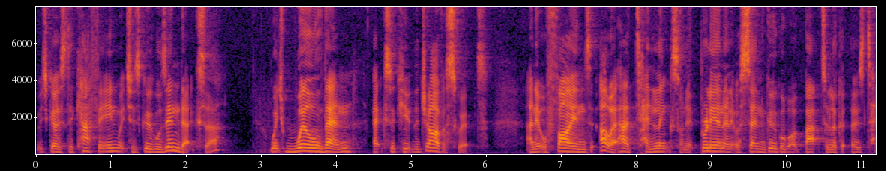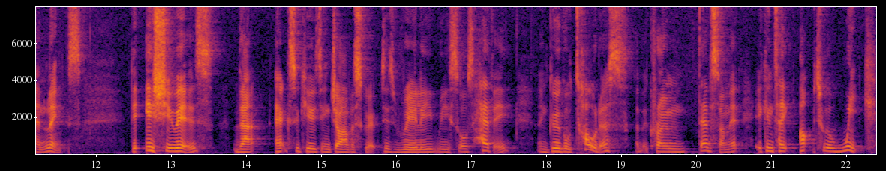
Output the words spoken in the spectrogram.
which goes to Caffeine, which is Google's indexer, which will then execute the JavaScript. And it will find, oh, it had 10 links on it, brilliant, and it will send Googlebot back to look at those 10 links. The issue is that executing JavaScript is really resource heavy. And Google told us at the Chrome Dev Summit, it can take up to a week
